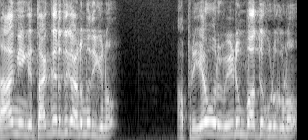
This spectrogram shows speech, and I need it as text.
நாங்கள் இங்கே தங்குறதுக்கு அனுமதிக்கணும். அப்படியே ஒரு வீடும் பார்த்து கொடுக்கணும்.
